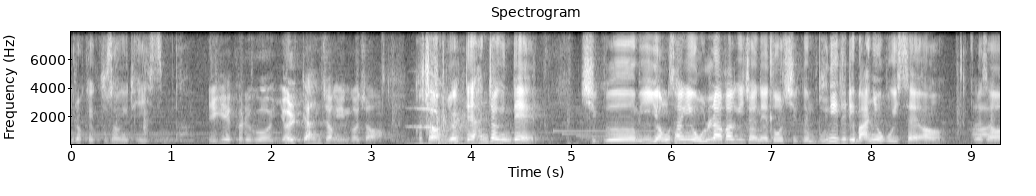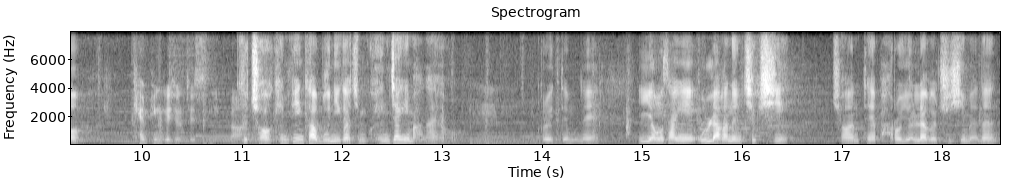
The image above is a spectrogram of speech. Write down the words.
이렇게 구성이 되어 있습니다. 이게 그리고 열대 한정인 거죠? 그렇죠. 열대 한정인데 지금 이 영상이 올라가기 전에도 지금 문의들이 많이 오고 있어요. 그래서 캠핑 계절 됐으니까. 그렇죠. 캠핑카 문의가 지금 굉장히 많아요. 음, 그렇기 때문에 이 영상이 올라가는 즉시 저한테 바로 연락을 주시면은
